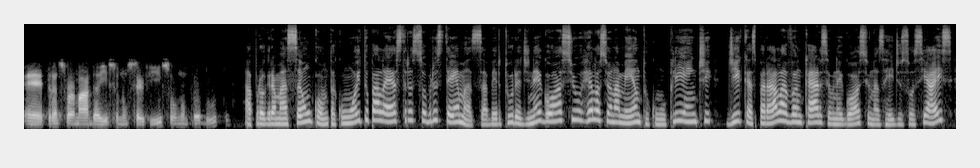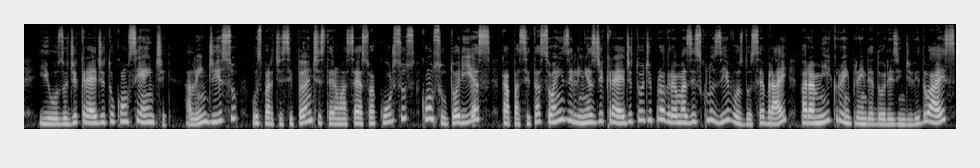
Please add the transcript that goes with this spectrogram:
é, transformada isso num serviço ou num produto. A programação conta com oito palestras sobre os temas abertura de negócio, relacionamento relacionamento com o cliente, dicas para alavancar seu negócio nas redes sociais e uso de crédito consciente. Além disso, os participantes terão acesso a cursos, consultorias, capacitações e linhas de crédito de programas exclusivos do Sebrae para microempreendedores individuais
